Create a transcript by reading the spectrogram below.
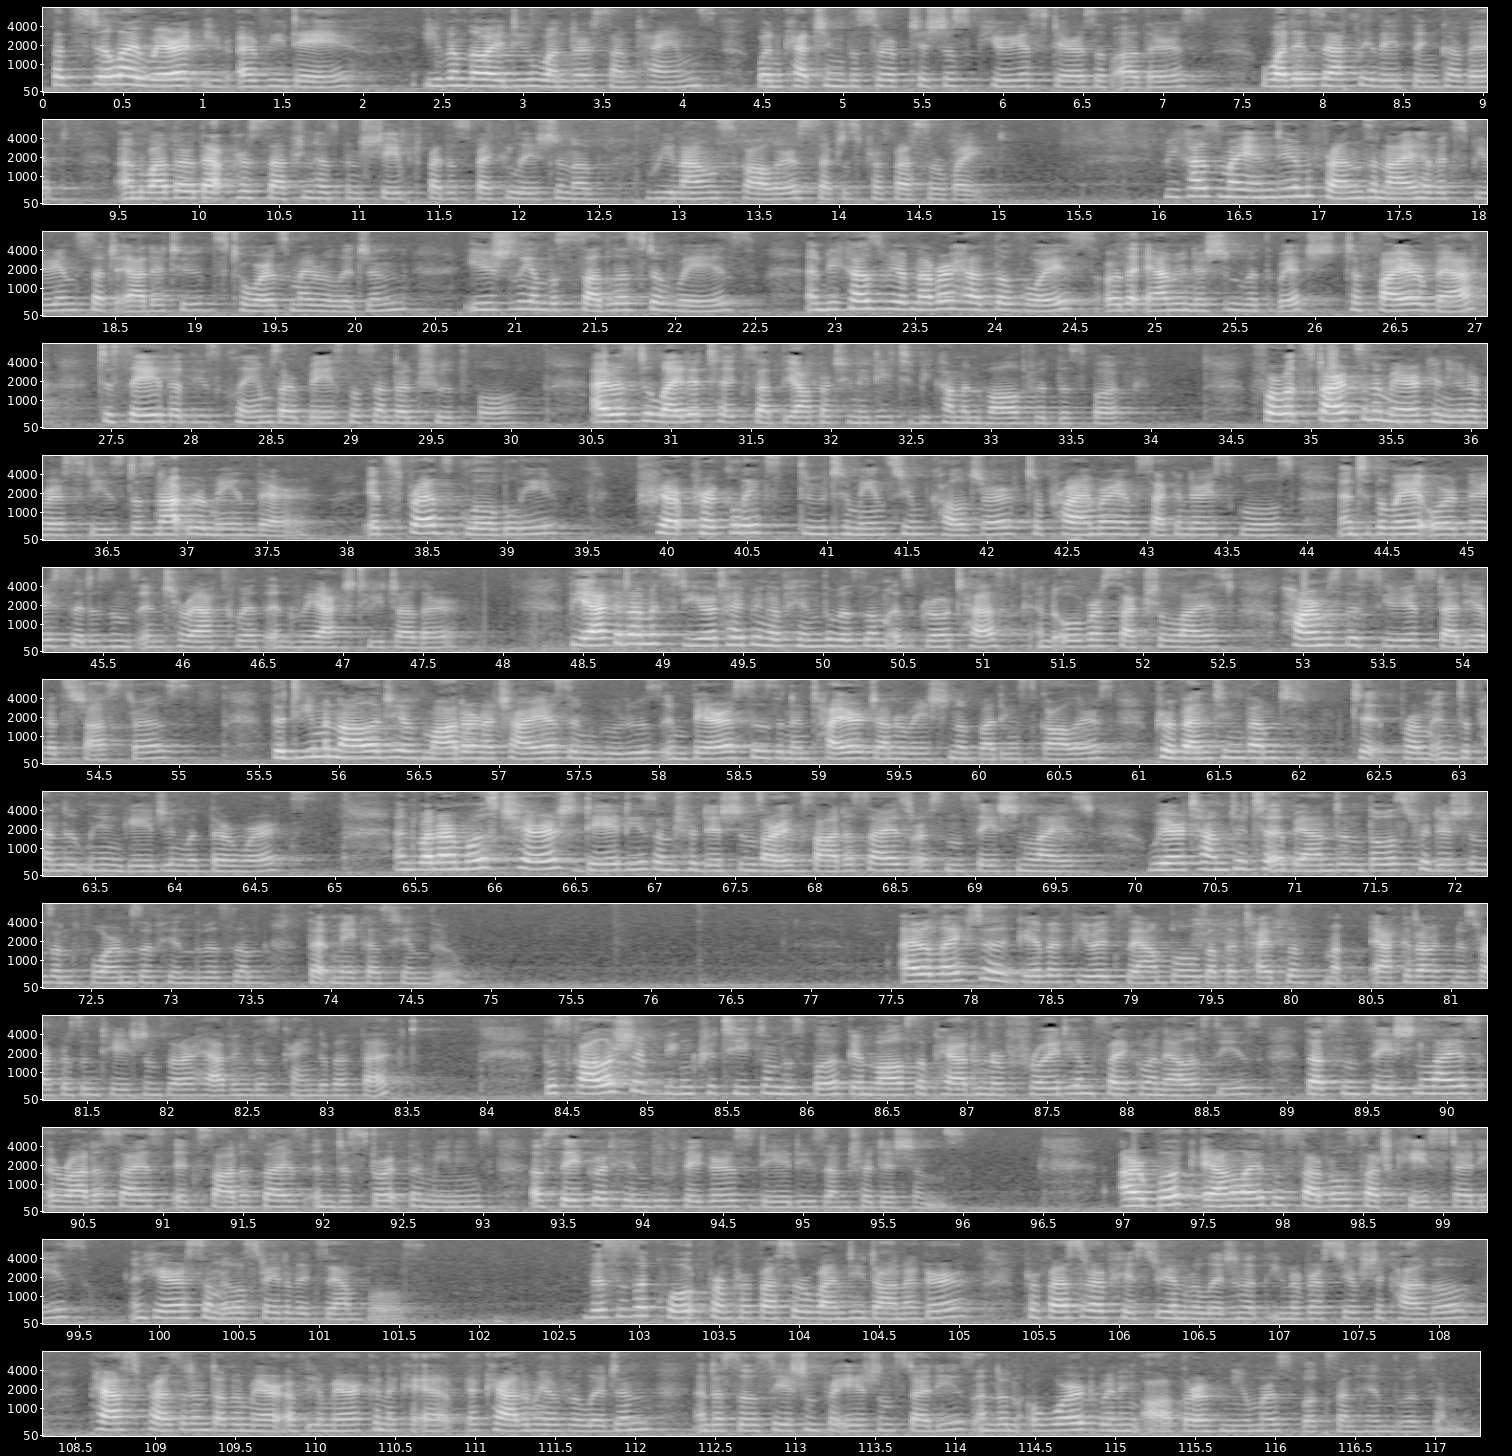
But still, I wear it every day, even though I do wonder sometimes, when catching the surreptitious, curious stares of others, what exactly they think of it and whether that perception has been shaped by the speculation of renowned scholars such as Professor White. Because my Indian friends and I have experienced such attitudes towards my religion, usually in the subtlest of ways, and because we have never had the voice or the ammunition with which to fire back to say that these claims are baseless and untruthful, I was delighted to accept the opportunity to become involved with this book. For what starts in American universities does not remain there. It spreads globally, per- percolates through to mainstream culture, to primary and secondary schools, and to the way ordinary citizens interact with and react to each other. The academic stereotyping of Hinduism as grotesque and over sexualized harms the serious study of its Shastras. The demonology of modern acharyas and gurus embarrasses an entire generation of budding scholars, preventing them to, to, from independently engaging with their works. And when our most cherished deities and traditions are exoticized or sensationalized, we are tempted to abandon those traditions and forms of Hinduism that make us Hindu. I would like to give a few examples of the types of academic misrepresentations that are having this kind of effect. The scholarship being critiqued in this book involves a pattern of Freudian psychoanalyses that sensationalize, eroticize, exoticize, and distort the meanings of sacred Hindu figures, deities, and traditions. Our book analyzes several such case studies, and here are some illustrative examples. This is a quote from Professor Wendy Doniger, professor of history and religion at the University of Chicago, past president of, Amer- of the American Academy of Religion and Association for Asian Studies, and an award winning author of numerous books on Hinduism.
